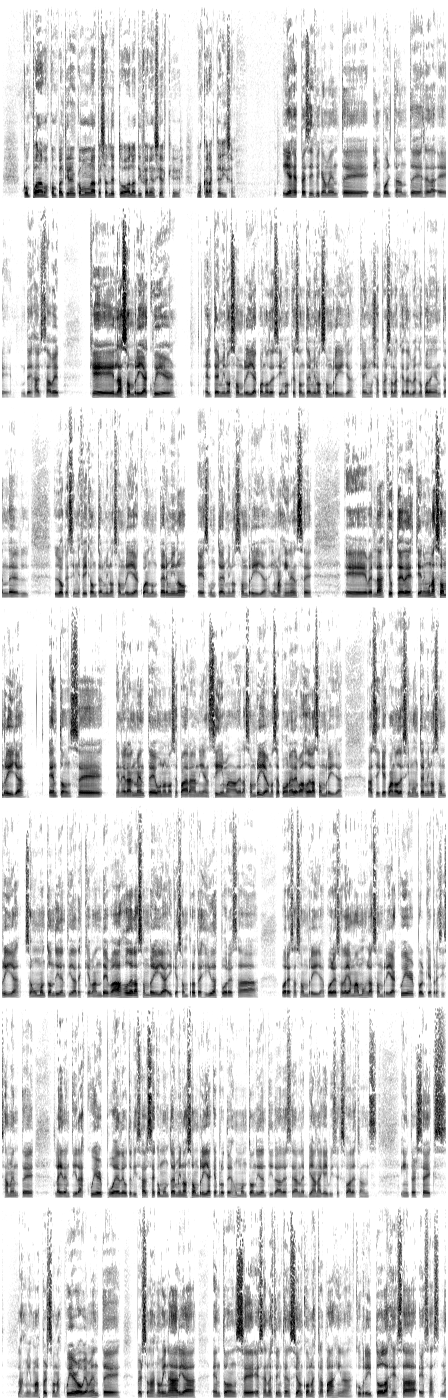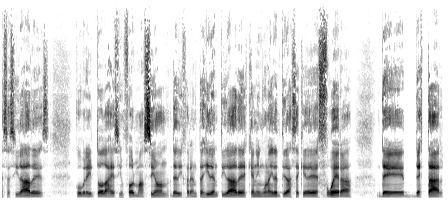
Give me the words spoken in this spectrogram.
podamos compartir en común a pesar de todas las diferencias que nos caracterizan. Y es específicamente importante eh, dejar saber que la sombrilla queer, el término sombrilla, cuando decimos que son términos sombrilla, que hay muchas personas que tal vez no pueden entender lo que significa un término sombrilla, cuando un término es un término sombrilla, imagínense, eh, ¿verdad? Que ustedes tienen una sombrilla entonces, generalmente uno no se para ni encima de la sombrilla, uno se pone debajo de la sombrilla. Así que cuando decimos un término sombrilla, son un montón de identidades que van debajo de la sombrilla y que son protegidas por esa, por esa sombrilla. Por eso le llamamos la sombrilla queer, porque precisamente la identidad queer puede utilizarse como un término sombrilla que protege un montón de identidades, sean lesbianas, gay, bisexuales, trans, intersex, las mismas personas queer, obviamente, personas no binarias, entonces, esa es nuestra intención con nuestra página, cubrir todas esas necesidades, cubrir toda esa información de diferentes identidades, que ninguna identidad se quede fuera de, de estar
